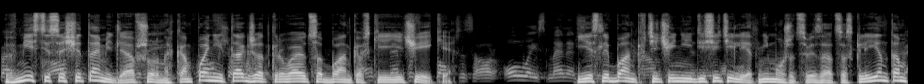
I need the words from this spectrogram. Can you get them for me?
Вместе со счетами для офшорных компаний также открываются банковские ячейки. Если банк в течение 10 лет не может связаться с клиентом,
